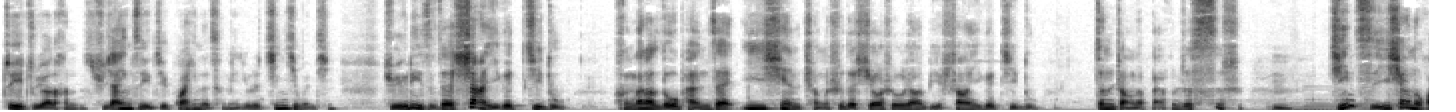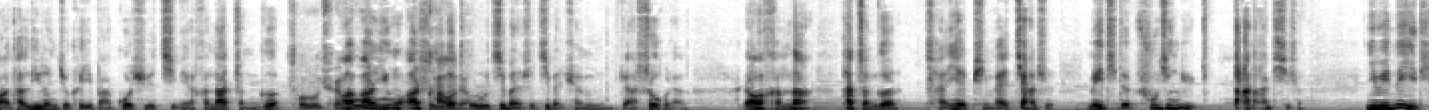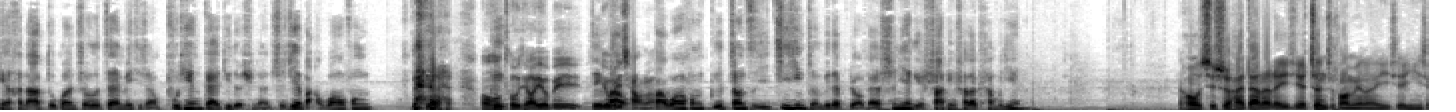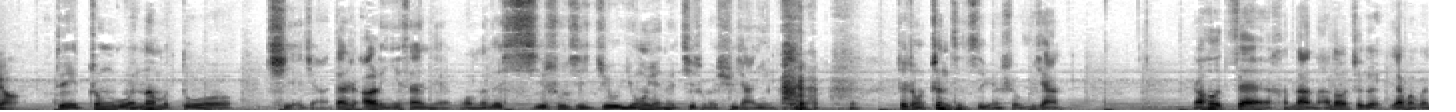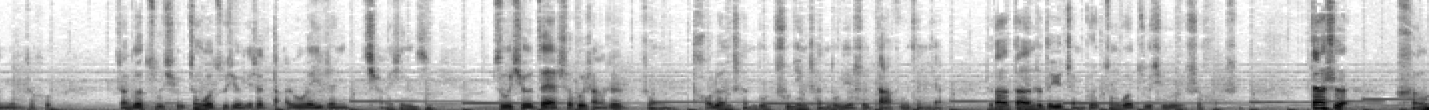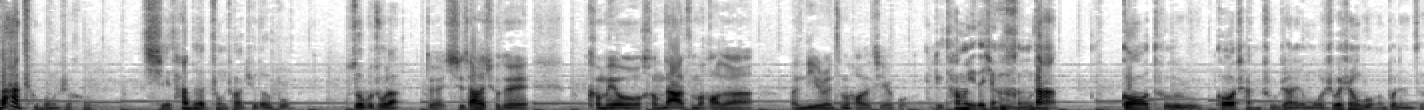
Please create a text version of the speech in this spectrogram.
最主要的，很许家印自己最关心的层面就是经济问题。举一个例子，在下一个季度，恒大的楼盘在一线城市的销售量比上一个季度。增长了百分之四十，嗯，仅此一项的话，它利润就可以把过去几年恒大整个投入全部二二一共二十亿的投入，基本是基本全给它收回来了。然后恒大它整个产业品牌价值、媒体的出镜率大大提升。因为那一天恒大夺冠之后，在媒体上铺天盖地的宣传，直接把汪峰，汪峰头条又被对又被抢了。把汪峰跟章子怡精心准备的表白瞬间给刷屏刷的看不见了。然后其实还带来了一些政治方面的一些影响。对中国那么多企业家，但是二零一三年，我们的习书记就永远的记住了徐家印，这种政治资源是无价的。然后在恒大拿到这个亚冠冠军之后，整个足球，中国足球也是打入了一阵强心剂，足球在社会上这种讨论程度、出镜程度也是大幅增加。这当当然，这对于整个中国足球是好事。但是恒大成功之后，其他的中超俱乐部坐不住了。对，其他的球队可没有恒大这么好的呃利润，这么好的结果。就他们也在想，恒大高投入、高产出这样的一个模式，为什么我们不能走？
